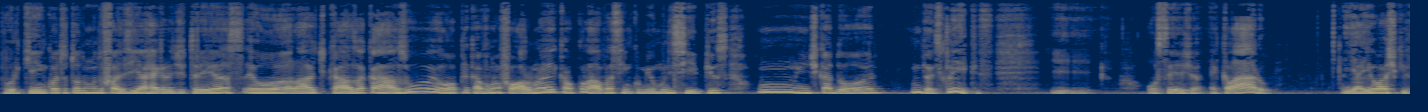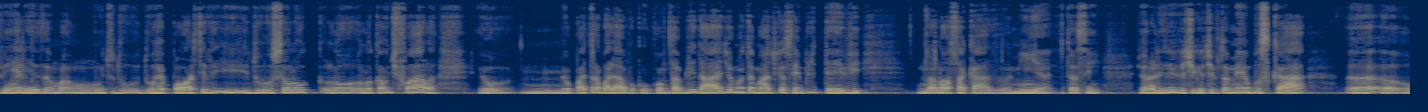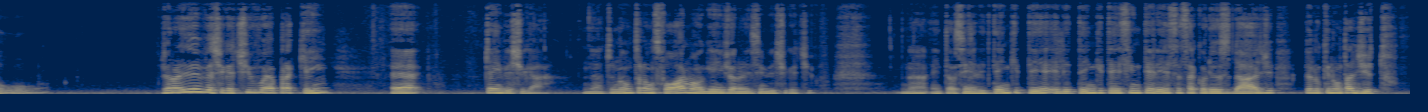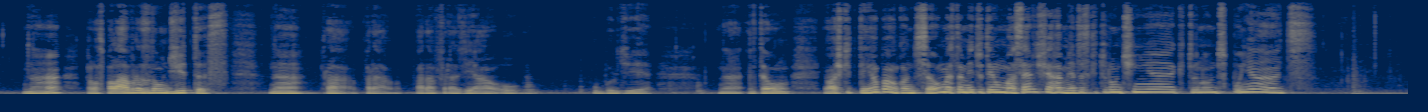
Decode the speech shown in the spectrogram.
porque enquanto todo mundo fazia a regra de três, eu lá de caso a caso, eu aplicava uma fórmula e calculava 5 mil municípios, um indicador em dois cliques. E, ou seja, é claro, e aí eu acho que vem, Elisa, uma, muito do, do repórter e do seu lo, lo, local de fala. Eu, meu pai trabalhava com contabilidade, a matemática sempre teve na nossa casa, na minha. Então, assim, jornalismo investigativo também é buscar. Uh, uh, o jornalismo investigativo é para quem é, quer investigar. Né? Tu não transforma alguém em jornalista investigativo. Né? Então, assim, ele tem que ter, ele tem que ter esse interesse, essa curiosidade pelo que não está dito, né? pelas palavras não ditas, né? para parafrasear o, o Bourdieu. Né? Então, eu acho que tempo é uma condição, mas também tu tem uma série de ferramentas que tu não tinha, que tu não dispunha antes.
